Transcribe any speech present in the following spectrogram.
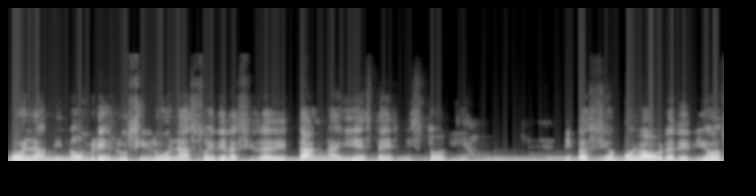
Hola, mi nombre es Lucy Luna, soy de la ciudad de Tacna y esta es mi historia. Mi pasión por la obra de Dios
